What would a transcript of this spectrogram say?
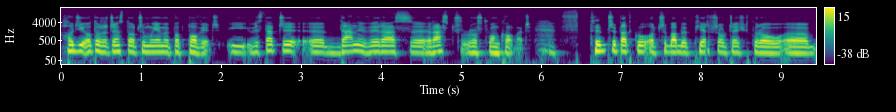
Chodzi o to, że często otrzymujemy podpowiedź i wystarczy e, dany wyraz e, raz rozczłonkować. W tym przypadku otrzymamy pierwszą część, którą e,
